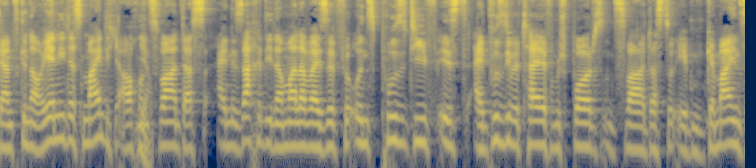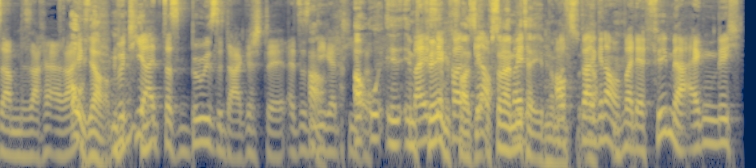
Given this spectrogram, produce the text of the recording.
Ganz genau. Ja, nee, das meinte ich auch. Ja. Und zwar, dass eine Sache, die normalerweise für uns positiv ist, ein positiver Teil vom Sport ist, und zwar, dass du eben gemeinsam eine Sache erreichst, Oh, ja. wird Mhm. hier als das Böse dargestellt, als das Ah. Negative. Ah, oh, im- Weil Film quasi, auf so einer weil- Metaebene auf- Weil, ja. Genau, Mhm. weil der Film ja eigentlich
